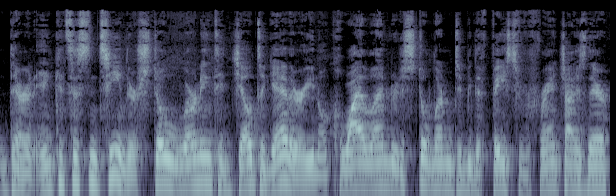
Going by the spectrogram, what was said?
they're an inconsistent team. They're still learning to gel together. You know, Kawhi Leonard is still learning to be the face of a franchise there.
